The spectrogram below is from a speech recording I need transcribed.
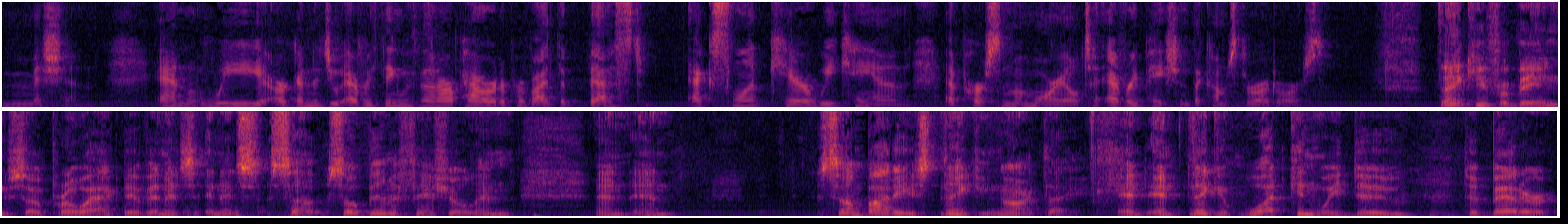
mission. And we are going to do everything within our power to provide the best, excellent care we can at Person Memorial to every patient that comes through our doors. thank you for being so proactive and it's and it's so so beneficial and and and somebody's thinking aren't they and and thinking what can we do mm-hmm. to better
